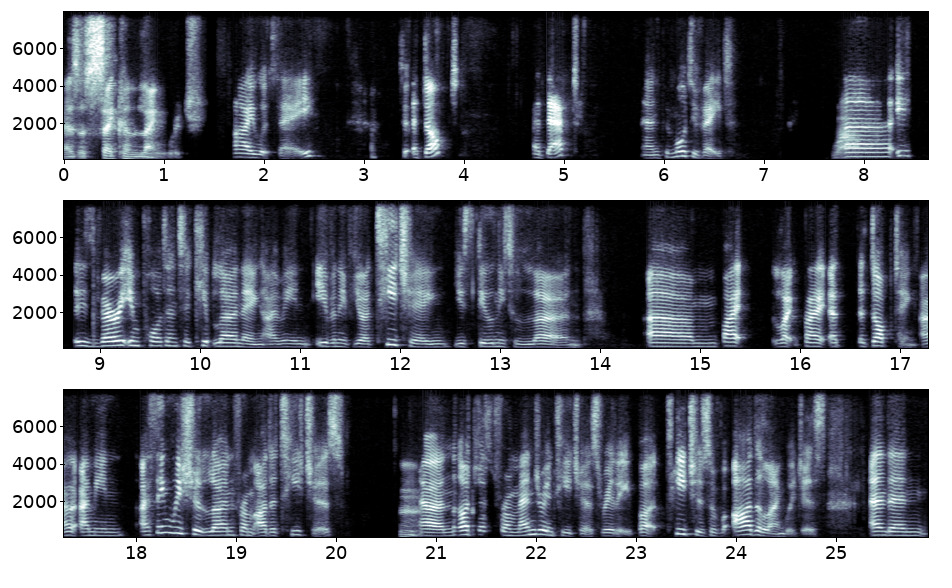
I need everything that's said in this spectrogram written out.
as a second language? I would say, to adopt, adapt, and to motivate. Wow. Uh, it is very important to keep learning. I mean, even if you're teaching, you still need to learn. Um, by like by ad- adopting, I, I, mean, I think we should learn from other teachers, hmm. uh, not just from Mandarin teachers, really, but teachers of other languages, and then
